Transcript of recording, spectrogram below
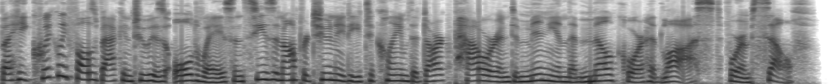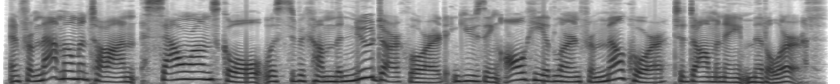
But he quickly falls back into his old ways and sees an opportunity to claim the dark power and dominion that Melkor had lost for himself. And from that moment on, Sauron's goal was to become the new Dark Lord, using all he had learned from Melkor to dominate Middle Earth.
